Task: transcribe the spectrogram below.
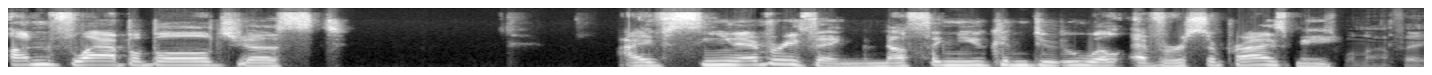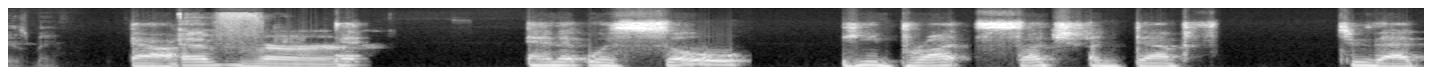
Unflappable, just. I've seen everything. Nothing you can do will ever surprise me. Will not faze me. Yeah. Ever. And, and it was so he brought such a depth to that.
